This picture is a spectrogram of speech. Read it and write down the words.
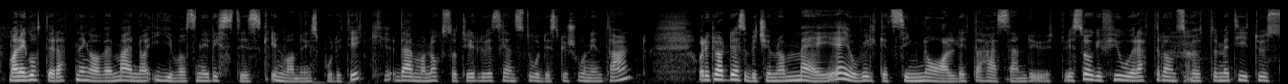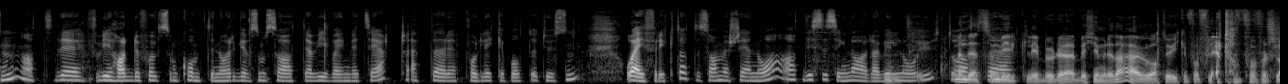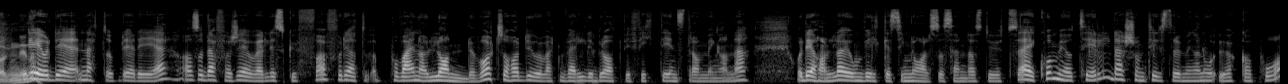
Man har gått i retning av en mer naiv og snillistisk innvandringspolitikk, der man også tydeligvis har en stor diskusjon internt. Og Det er klart det som bekymrer meg, er jo hvilket signal dette her sender ut. Vi så i fjor etter landsmøtet med 10 000 at det, vi hadde folk som kom til Norge som sa at ja, vi var invitert etter forliket på 8000. Og jeg frykter at det samme skjer nå, at disse signalene vil nå ut. Men det at, som virkelig burde bekymre deg, er jo at du ikke får flertall for forslagene dine. Det er jo det, nettopp det det gjør. Altså Derfor er jeg jo veldig skuffa. fordi at på vegne av landet vårt, så hadde det jo vært veldig bra at vi fikk til innstrammingene. Og det handler jo om hvilke signal som sendes ut. Så jeg kommer jo til, dersom tilstrømminga nå øker på,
